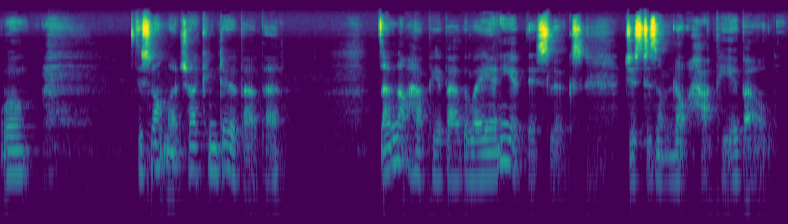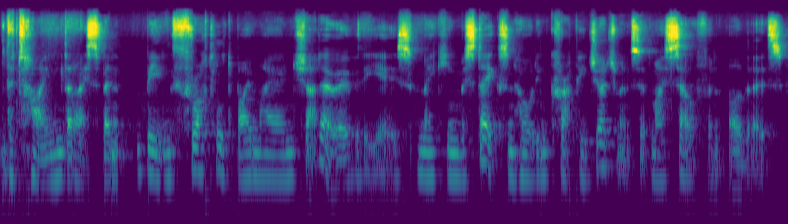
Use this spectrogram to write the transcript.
well, there's not much I can do about that. I'm not happy about the way any of this looks, just as I'm not happy about the time that I spent being throttled by my own shadow over the years, making mistakes and holding crappy judgments of myself and others.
